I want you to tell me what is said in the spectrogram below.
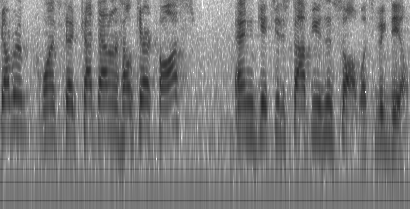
government wants to cut down on healthcare costs and get you to stop using salt. What's the big deal?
